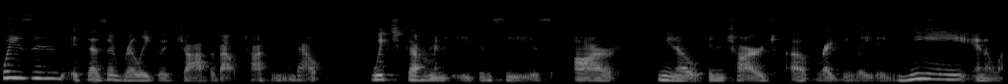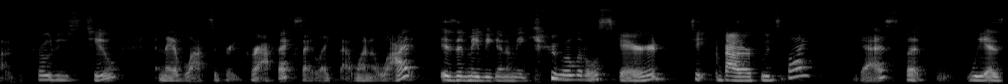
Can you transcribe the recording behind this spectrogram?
Poisoned. It does a really good job about talking about which government agencies are, you know, in charge of regulating meat and a lot of the produce too. And they have lots of great graphics. I like that one a lot. Is it maybe going to make you a little scared to, about our food supply? Yes, but we as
